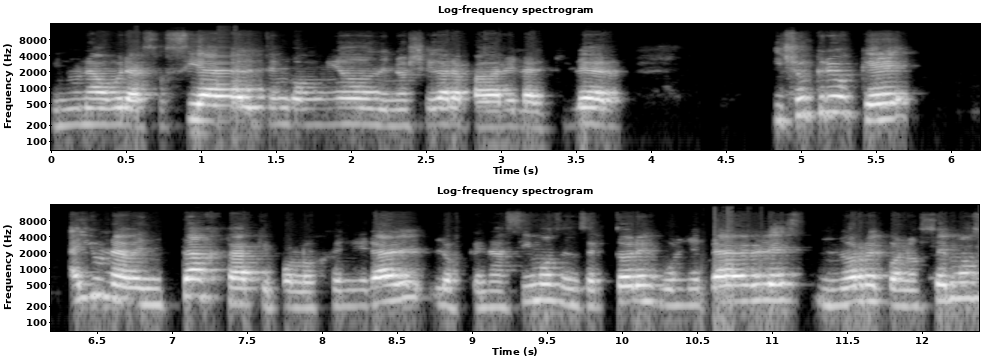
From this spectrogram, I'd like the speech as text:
una obra social, tengo miedo de no llegar a pagar el alquiler. Y yo creo que hay una ventaja que por lo general los que nacimos en sectores vulnerables no reconocemos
